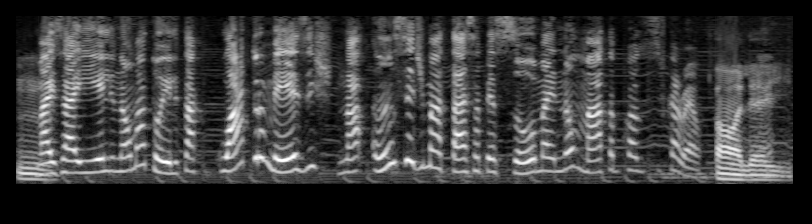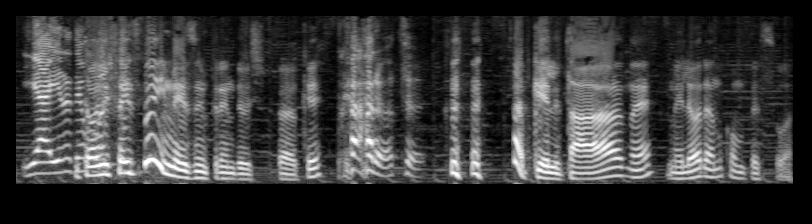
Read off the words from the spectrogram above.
hum. mas aí ele não matou, ele tá quatro meses na ânsia de matar essa pessoa, mas não mata por causa do Steve Carell. Olha né? aí. E aí ainda tem Então um ele fez que... bem mesmo em prender o Steve quê? Garota. É, porque ele tá, né, melhorando como pessoa.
